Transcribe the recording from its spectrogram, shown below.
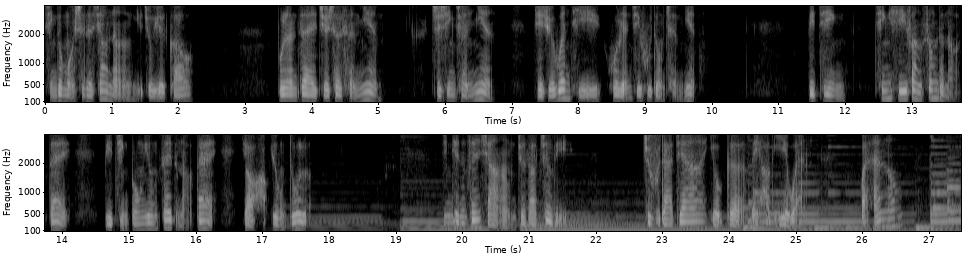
行动模式的效能也就越高。不论在决策层面、执行层面、解决问题或人际互动层面，毕竟清晰放松的脑袋比紧绷拥塞的脑袋要好用多了。今天的分享就到这里，祝福大家有个美好的夜晚，晚安喽！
